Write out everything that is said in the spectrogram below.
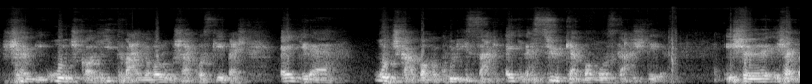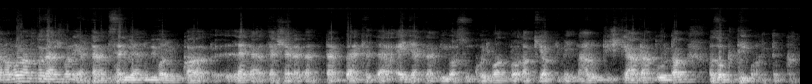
semmi ócska hitvány a valósághoz képest. Egyre ócskábbak a kulisszák, egyre szűkebb a mozgástér. És, és ebben a vonatkozásban értelemszerűen mi vagyunk a legelkeseredettebbek, de egyetlen vigaszunk, hogy van valaki, aki még nálunk is kiábrándultak, azok ti vagytok.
